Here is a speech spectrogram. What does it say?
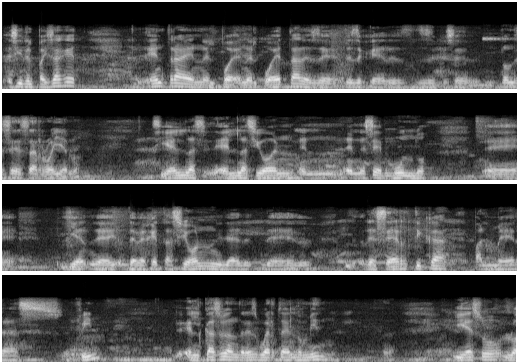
es decir, el paisaje entra en el, en el poeta desde, desde que, desde que se, donde se desarrolla, ¿no? Si él, él nació en, en, ese mundo eh, de, vegetación de, desértica, palmeras, en fin. El caso de Andrés Huerta es lo mismo. Y eso lo,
